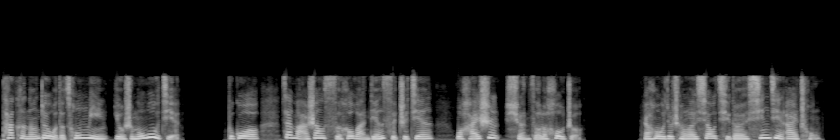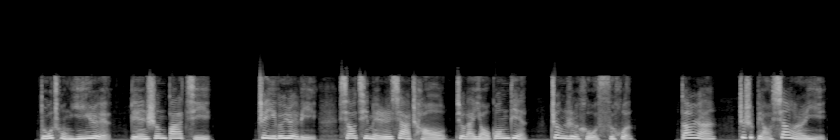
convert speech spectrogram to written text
他可能对我的聪明有什么误解，不过在马上死和晚点死之间，我还是选择了后者。然后我就成了萧琪的新晋爱宠，独宠一月，连升八级。这一个月里，萧琪每日下朝就来瑶光殿，正日和我厮混。当然这是表象而已，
